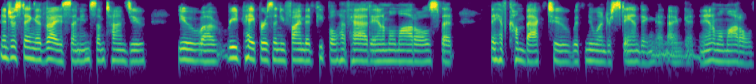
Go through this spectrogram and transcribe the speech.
Interesting advice. I mean, sometimes you you uh, read papers and you find that people have had animal models that they have come back to with new understanding. And I get an animal model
